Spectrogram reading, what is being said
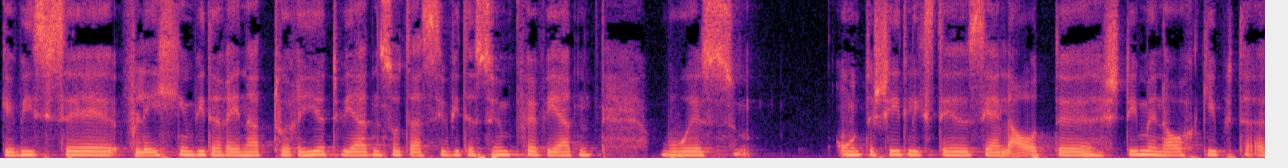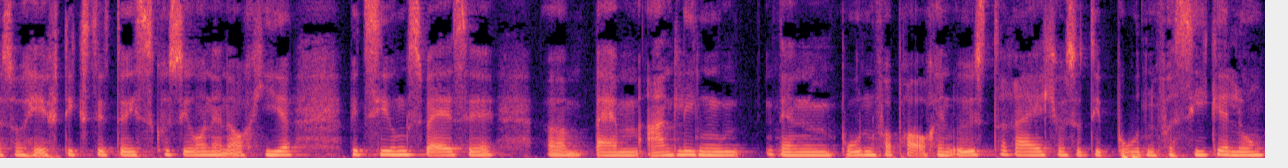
gewisse Flächen wieder renaturiert werden, so dass sie wieder Sümpfe werden, wo es unterschiedlichste, sehr laute Stimmen auch gibt, also heftigste Diskussionen auch hier, beziehungsweise ähm, beim Anliegen, den Bodenverbrauch in Österreich, also die Bodenversiegelung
